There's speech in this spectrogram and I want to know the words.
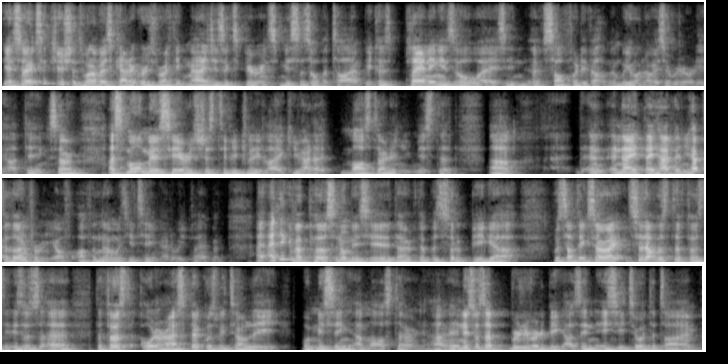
Yeah, so execution is one of those categories where I think managers experience misses all the time because planning is always in of software development. We all know is a really really hard thing. So a small miss here is just typically like you had a milestone and you missed it. Um, and, and they, they happen. You have to learn from it. You often learn with your team how do we plan. But I, I think of a personal miss here though that was sort of bigger with something. So I, so that was the first thing. This was uh, the first order aspect was we totally were missing a milestone, um, and this was a really really big. I was in EC2 at the time.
